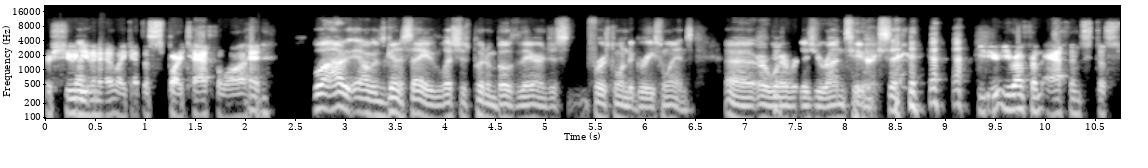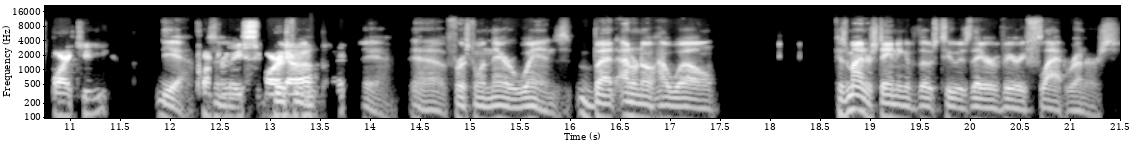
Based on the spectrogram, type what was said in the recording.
or shoot even at like at the Spartathlon. Well, I, I, was gonna say let's just put them both there and just first one to Greece wins, uh, or wherever it is you run to. you, you, run from Athens to Sparky. Yeah, formerly so Sparta. First one, Yeah. Uh, first one there wins. But I don't know how well, because my understanding of those two is they are very flat runners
